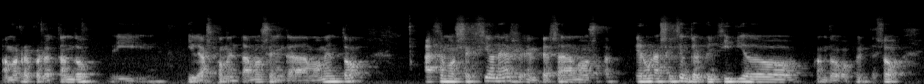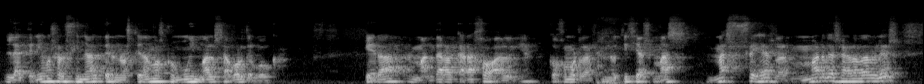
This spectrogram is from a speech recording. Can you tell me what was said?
vamos recolectando y, y, las comentamos en cada momento. Hacemos secciones, empezamos, era una sección que al principio, cuando empezó, la teníamos al final, pero nos quedamos con muy mal sabor de boca, que era mandar al carajo a alguien. Cogemos las noticias más, más feas, las más desagradables,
